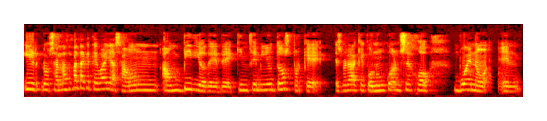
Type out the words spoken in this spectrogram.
ir, o sea, no hace falta que te vayas a un, a un vídeo de, de 15 minutos, porque es verdad que con un consejo bueno en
